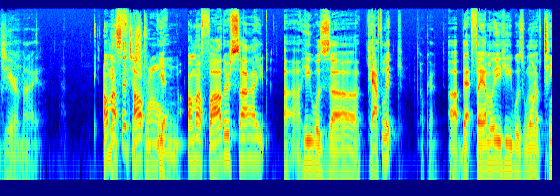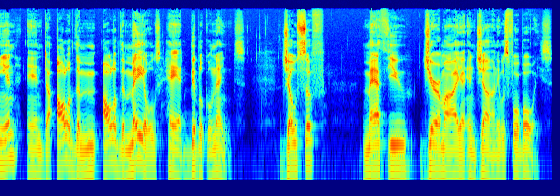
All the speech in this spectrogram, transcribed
Jeremiah? On my It's such a on- strong- yeah, on my father's side, uh, he was uh, Catholic. Okay. uh, that family. He was one of ten, and uh, all of the all of the males had biblical names: Joseph, Matthew, Jeremiah, and John. It was four boys,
